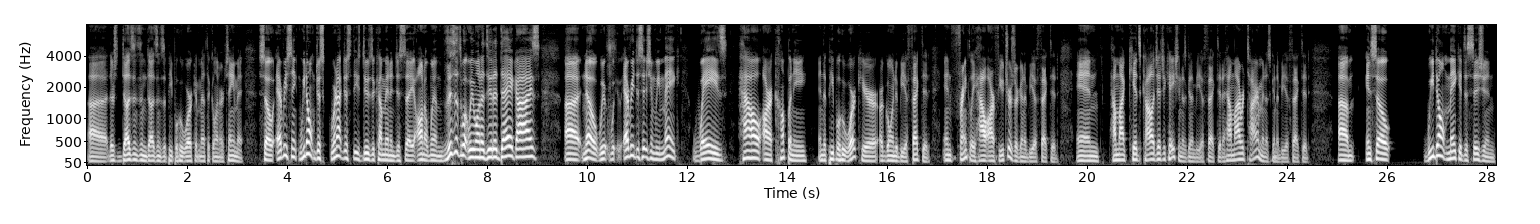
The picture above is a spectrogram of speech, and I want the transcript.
Uh, there's dozens and dozens of people who work at Mythical Entertainment. So every single, we don't just, we're not just these dudes that come in and just say on a whim, this is what we want to do today, guys. Uh, no, we, we, every decision we make weighs how our company and the people who work here are going to be affected, and frankly, how our futures are going to be affected, and how my kids' college education is going to be affected, and how my retirement is going to be affected. Um, and so we don't make a decision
